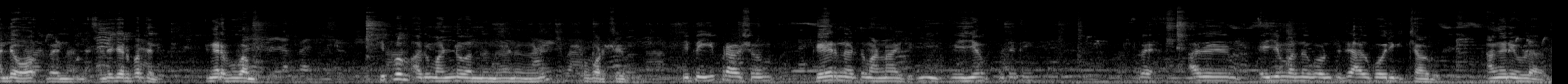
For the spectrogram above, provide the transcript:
എന്റെ പിന്നെ എന്റെ ചെറുപ്പത്തിൽ ഇങ്ങനെ പോകാൻ പറ്റും. ഇപ്പം അത് മണ്ണ് വന്ന് നീണ് വീണ് ഇപ്പോൾ കുറച്ച് ഇപ്പം. ഈ പ്രാവശ്യം കയറുന്നിടത്ത് മണ്ണായിട്ട് ഈ എയ്യം ഇട്ടിട്ട് അത് എയ്യം വന്ന് കൊണ്ടിട്ട് അത് കോരി ചാടും. അങ്ങനെയുള്ളതാണ്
